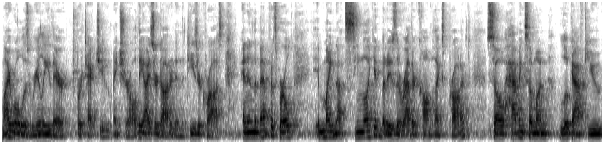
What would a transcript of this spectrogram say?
my role is really there to protect you, make sure all the I's are dotted and the T's are crossed. And in the benefits world, it might not seem like it, but it is a rather complex product. So having someone look after you,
